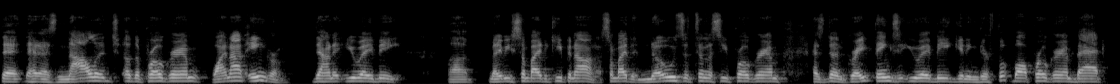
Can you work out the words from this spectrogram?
that, that has knowledge of the program. Why not Ingram down at UAB? Uh, maybe somebody to keep an eye on, somebody that knows the Tennessee program has done great things at UAB, getting their football program back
